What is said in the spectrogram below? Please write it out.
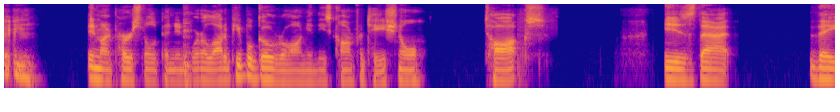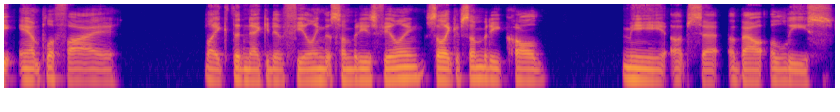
in my personal opinion, where a lot of people go wrong in these confrontational talks is that they amplify like the negative feeling that somebody is feeling. So like if somebody called me upset about a lease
